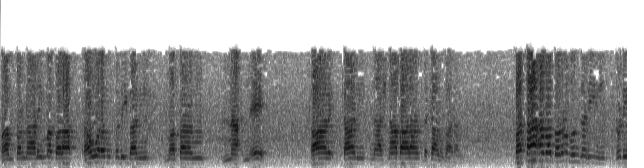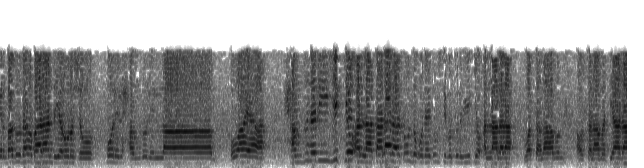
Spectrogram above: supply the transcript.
وامترنا علیم مطرا راورم پدیبانی مطرن اے کانی ناشنا باران، دکانو باران. فتا امطر المنذرین دو دیر بدو دا باران دیرولو شو. قول الحمدللہ. وایا حمد ندی یکیو اللہ تعالی لرا، طول دو خدای تم صفت ندی یکیو اللہ لرا. و سلام او سلامت یادا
